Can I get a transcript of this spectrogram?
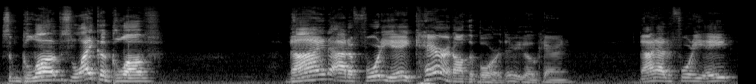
Some gloves, like a glove. 9 out of 48. Karen on the board. There you go, Karen. 9 out of 48.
